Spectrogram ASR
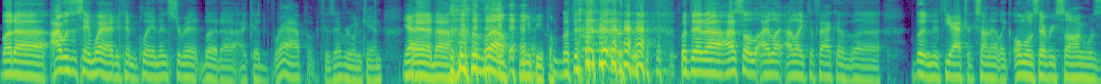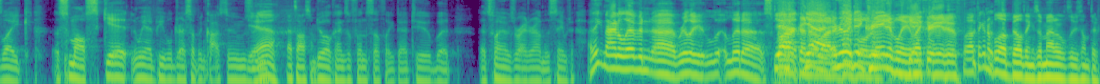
But uh, I was the same way. I couldn't play an instrument, but uh, I could rap because everyone can. Yeah. And uh, well, you people. but then, but then uh, I also I like I like the fact of putting the theatrics on it. Like almost every song was like a small skit, and we had people dress up in costumes. and Yeah. That's awesome. do all kinds of fun stuff like that too. But that's funny. It was right around the same time. I think 9-11 uh, really lit a spark. Yeah, under a yeah, lot it of really did creatively. get like creative. Well, if they're gonna blow up buildings, I might as well do something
